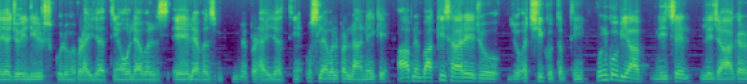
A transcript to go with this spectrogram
یا جو ایلیٹ اسکولوں میں پڑھائی جاتی ہیں او لیولس اے لیولس میں پڑھائی جاتی ہیں، اس لیول پر لانے کے آپ نے باقی سارے جو جو اچھی کتب تھیں، ان کو بھی آپ نیچے لے جا کر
